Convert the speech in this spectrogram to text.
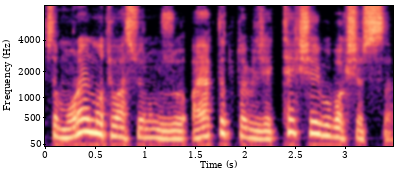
işte moral motivasyonumuzu ayakta tutabilecek tek şey bu bakış açısı.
